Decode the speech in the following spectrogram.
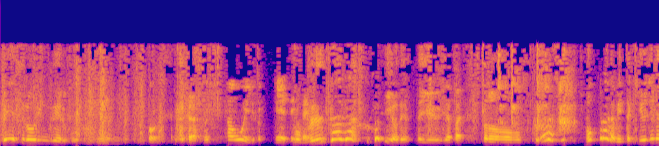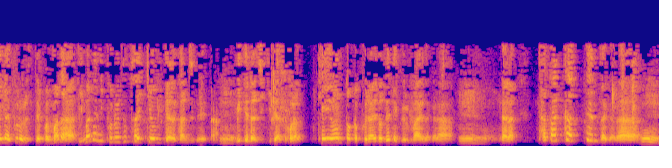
スペースローリングエルボーそうだね。とか、が多いように見えてもういて。無駄が多いよねっていう、やっぱり、その、プロレス、僕らが見た90年代プロレスってやっぱりまだ、未だにプロレス最強みたいな感じでうん見てた時期であって、ほら、K1 とかプライド出てくる前だから、うん。だから、戦ってんだから、うん。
